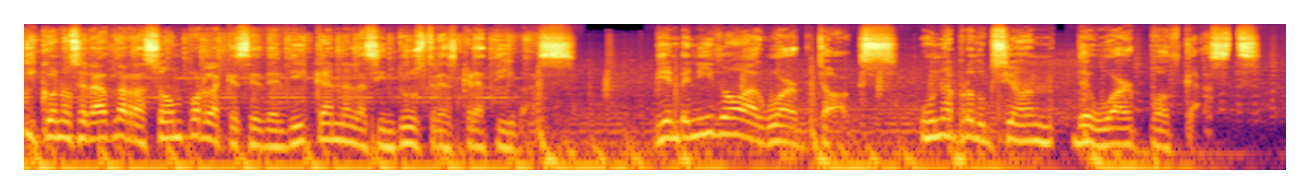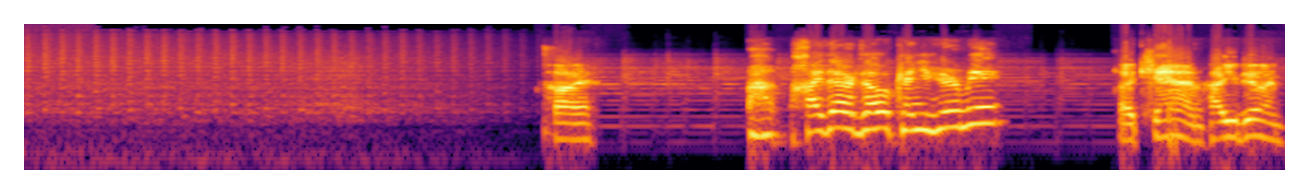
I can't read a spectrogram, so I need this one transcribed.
Y conocerás la razón por la que se dedican a las industrias creativas. Bienvenido a Warp Talks, una producción de Warp Podcasts. Hi. Hi there, Doug. Can you hear me? I can. How you doing?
